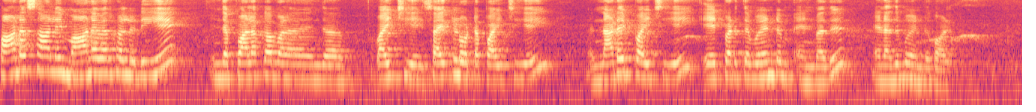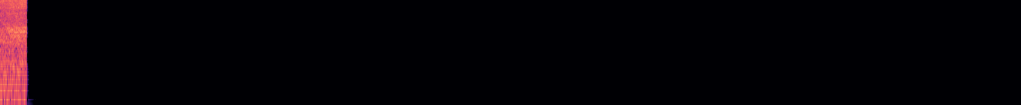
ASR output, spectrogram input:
பாடசாலை மாணவர்களிடையே இந்த பழக்க வழ- இந்த பயிற்சியை சைக்கிளோட்ட பயிற்சியை நடைப்பயிற்சியை ஏற்படுத்த வேண்டும் என்பது எனது வேண்டுகோள்.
